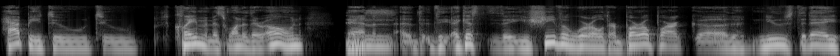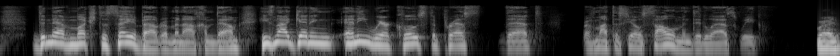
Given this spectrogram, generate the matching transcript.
happy to to claim him as one of their own. Yes. And uh, the, the, I guess the yeshiva world or Borough Park uh, news today didn't have much to say about Rav Menachem Daum. He's not getting anywhere close to press that Rav Matasyahu Salomon did last week. Right.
